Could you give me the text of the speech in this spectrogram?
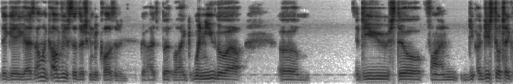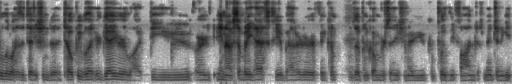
the gay guys. I'm like, obviously there's gonna be closeted guys, but like when you go out, um, do you still find do, do you still take a little hesitation to tell people that you're gay, or like do you, or you know, if somebody asks you about it, or if it comes up in conversation, are you completely fine just mentioning it?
